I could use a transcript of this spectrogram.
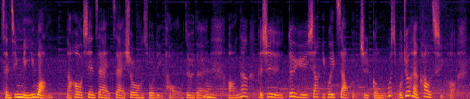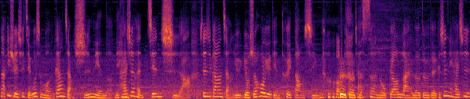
曾经迷惘。然后现在在收容所里头，对不对？嗯。哦，那可是对于像一位教诲志工，为什我就很好奇哈、哦？那医学师姐为什么刚刚讲十年了，你还是很坚持啊？嗯、甚至刚刚讲有有时候有点退道心，对对对，算了，我不要来了，对不对？可是你还是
